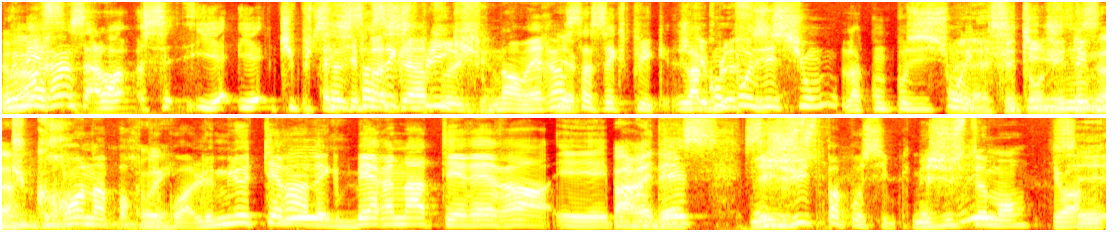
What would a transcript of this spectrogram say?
Oui, mais Reims- alors, c'est- il y a- il y a- tu- ça, ça s'explique. Non, mais Reims, ça s'explique. La composition, la composition, est- du, ça. du grand n'importe Oui. quoi. Le milieu de terrain avec Bernat, Herrera et Paredes. C'est Mais juste pas possible. Mais justement, c'est-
